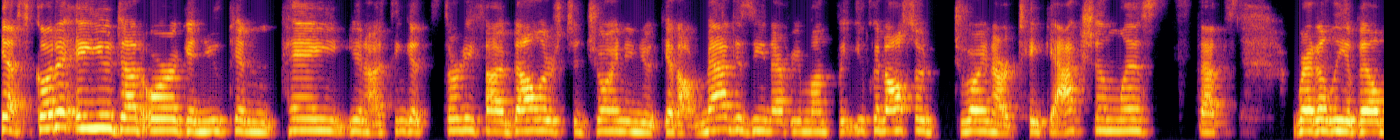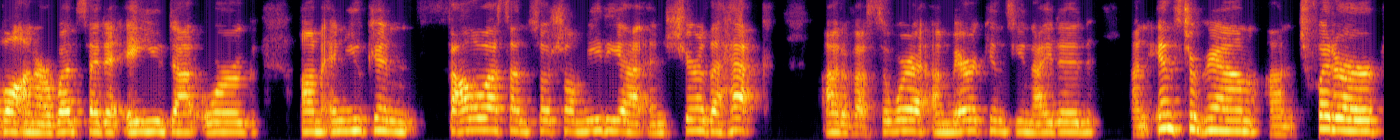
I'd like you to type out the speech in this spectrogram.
Yes, go to au.org and you can pay, you know, I think it's $35 to join and you get our magazine every month, but you can also join our take action list that's readily available on our website at au.org. Um, and you can follow us on social media and share the heck out of us. So we're at Americans United on Instagram, on Twitter,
